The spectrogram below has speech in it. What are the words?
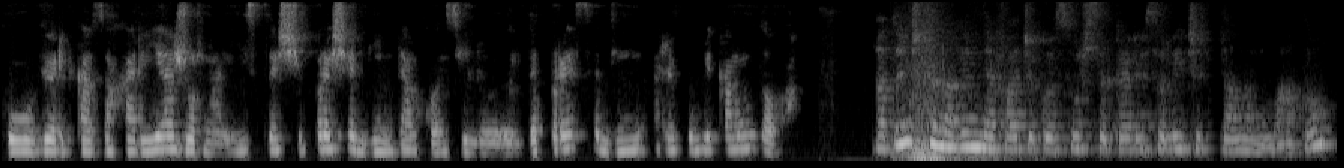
cu Viorica Zaharia, jurnalistă și președinte al Consiliului de Presă din Republica Moldova. Atunci când avem de-a face cu o sursă care solicită anonimatul,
